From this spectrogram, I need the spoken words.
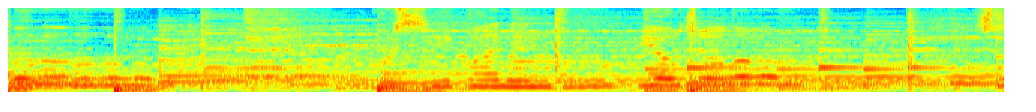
风，不习惯言不由衷，沉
